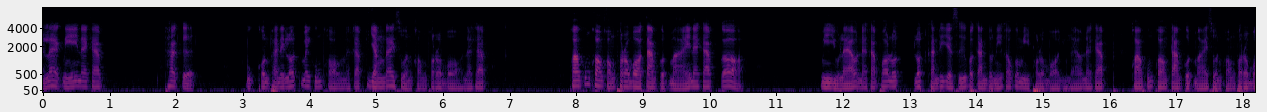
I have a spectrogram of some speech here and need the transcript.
นแรกนี้นะครับ ถ้าเกิดบุคคลภายในรถไม่คุ้มครองนะครับ ยังได้ส่วนของพรบนะครับ ความคุ้มครองของพรบตามกฎหมายนะครับ ก็มีอยู่แล้วนะครับ เพราะรถรถคันที่จะซื้อประกันตัวนี้เขาก็มีพรบอยู่แล้วนะครับ ความคุ้มครองตามกฎหมายส่วนของพรบ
